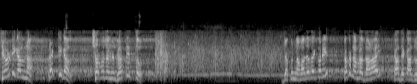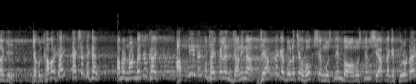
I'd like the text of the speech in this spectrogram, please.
থিওরিটিক্যাল না প্র্যাকটিক্যাল সর্বজনীন ভ্রাতৃত্ব। যখন নামাজ আদায় করি, তখন আমরা দাঁড়াই, কাঁধে কাঁধ লাগিয়ে। যখন খাবার খাই, একসাথে খাই। আমরা নন ভেজও খাই। আপনি এটা কোথায় পেলেন জানি না। যে আপনাকে বলেছে হোক সে মুসলিম বা অমুসলিম, সে আপনাকে পুরোটাই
